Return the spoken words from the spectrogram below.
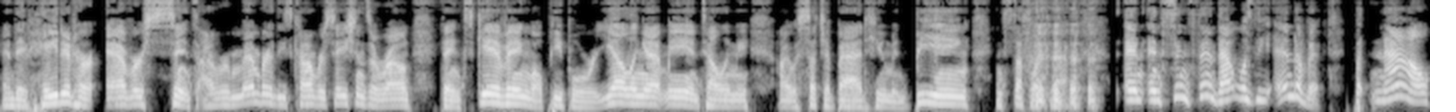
and they've hated her ever since. I remember these conversations around Thanksgiving while people were yelling at me and telling me I was such a bad human being and stuff like that. and, and since then, that was the end of it. But now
